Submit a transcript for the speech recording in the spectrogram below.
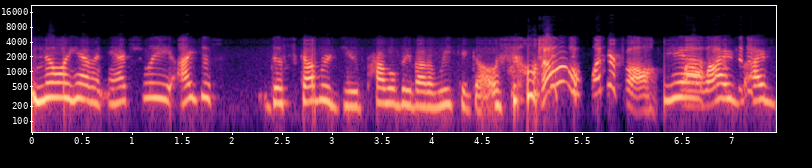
No, I haven't. Actually, I just discovered you probably about a week ago. So oh wonderful yeah, well, I've the- I've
